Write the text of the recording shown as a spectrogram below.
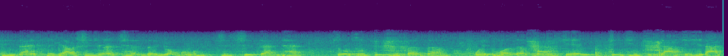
仅在此表示热忱的拥护与支持赞叹，做出自己本分为国的贡献，敬请指教，谢谢大家。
